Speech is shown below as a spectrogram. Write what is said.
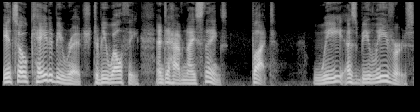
It's okay to be rich, to be wealthy, and to have nice things. But we as believers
